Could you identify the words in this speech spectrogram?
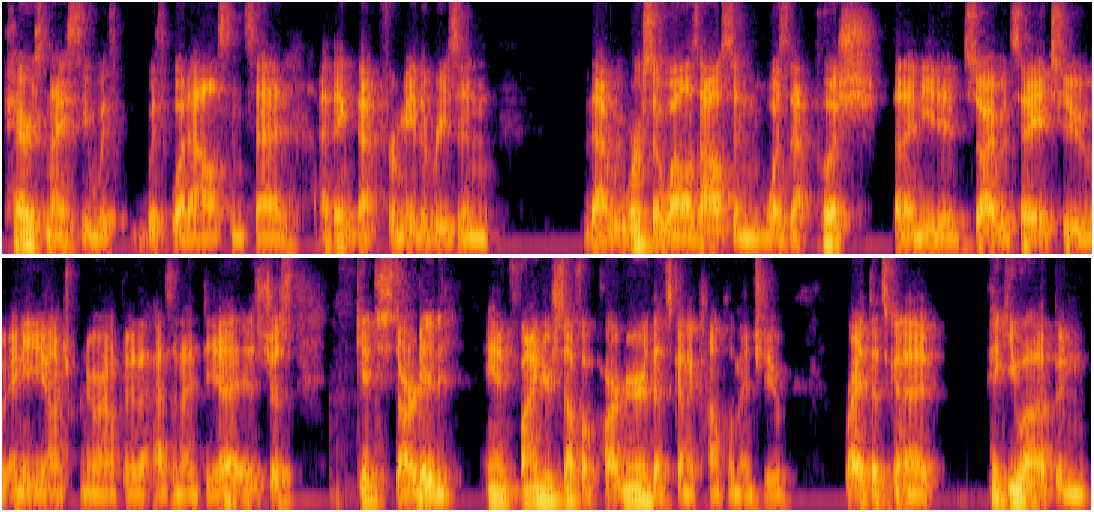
pairs nicely with with what Allison said. I think that for me, the reason that we work so well as Allison was that push that I needed. So I would say to any entrepreneur out there that has an idea is just get started and find yourself a partner that's going to complement you, right? That's going to pick you up and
